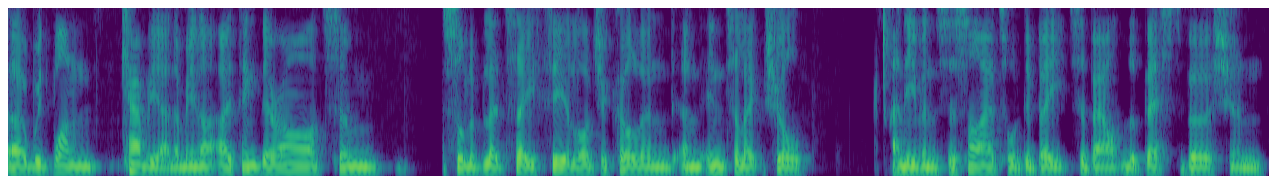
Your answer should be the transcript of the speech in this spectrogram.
uh, with one caveat. I mean, I, I, think there are some sort of let's say theological and, and intellectual and even societal debates about the best version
